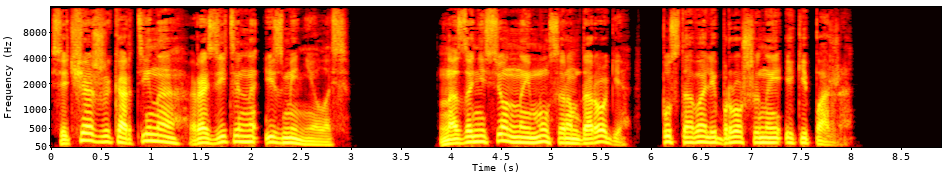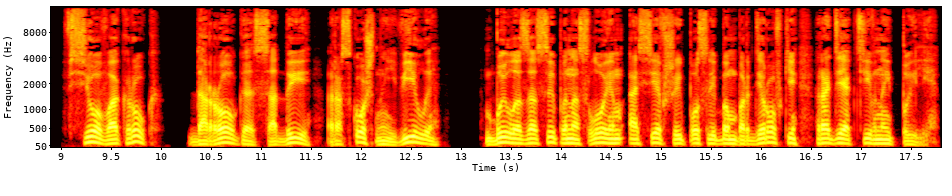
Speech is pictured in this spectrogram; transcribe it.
Сейчас же картина разительно изменилась. На занесенной мусором дороге пустовали брошенные экипажи. Все вокруг — дорога, сады, роскошные виллы — было засыпано слоем осевшей после бомбардировки радиоактивной пыли.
